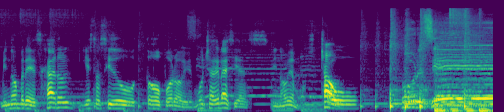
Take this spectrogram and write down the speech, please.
Mi nombre es Harold y esto ha sido todo por hoy. Muchas gracias y nos vemos. Chao. Por siempre.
